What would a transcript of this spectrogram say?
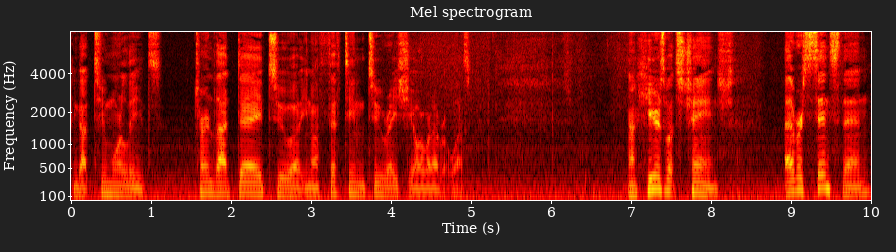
and got two more leads. Turned that day to a, you know a 15 2 ratio or whatever it was. Now here's what's changed. Ever since then,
